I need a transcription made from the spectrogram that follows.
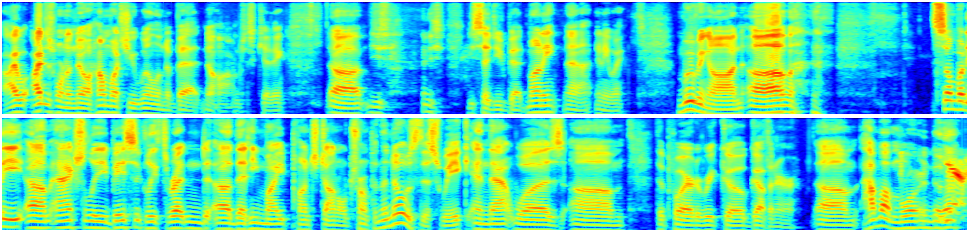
I, I just want to know how much you're willing to bet. No, I'm just kidding. Uh, you, you said you'd bet money. Nah, anyway, moving on. Um, somebody um, actually basically threatened uh, that he might punch Donald Trump in the nose this week, and that was um, the Puerto Rico governor. Um, how about more into that? Yes.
